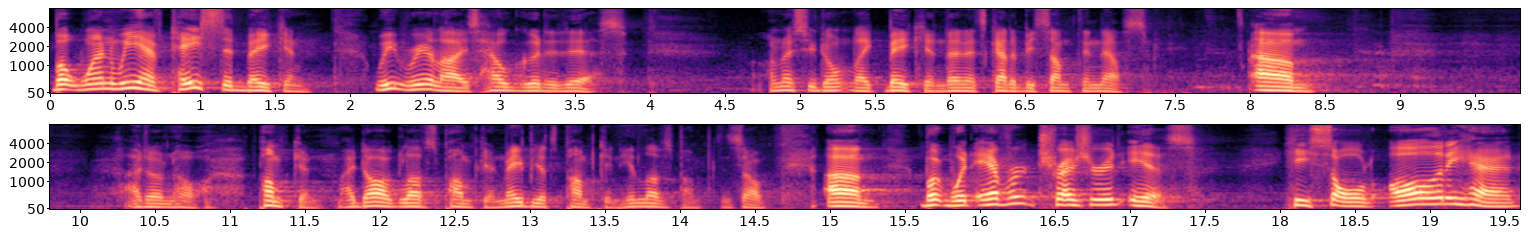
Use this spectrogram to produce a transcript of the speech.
but when we have tasted bacon, we realize how good it is. Unless you don't like bacon, then it's got to be something else. Um, I don't know. Pumpkin. My dog loves pumpkin. Maybe it's pumpkin. He loves pumpkin. So, um, but whatever treasure it is, he sold all that he had.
